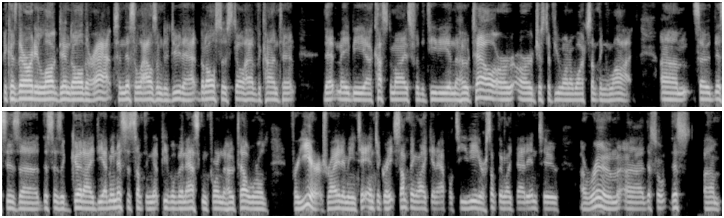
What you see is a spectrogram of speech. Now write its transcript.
because they're already logged into all their apps, and this allows them to do that, but also still have the content that may be uh, customized for the TV in the hotel, or or just if you want to watch something live. Um, so this is a this is a good idea. I mean, this is something that people have been asking for in the hotel world for years, right? I mean, to integrate something like an Apple TV or something like that into a room, uh, this will this um,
